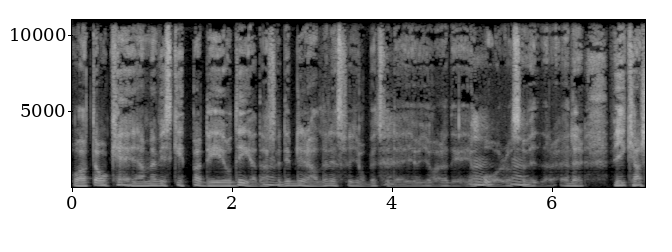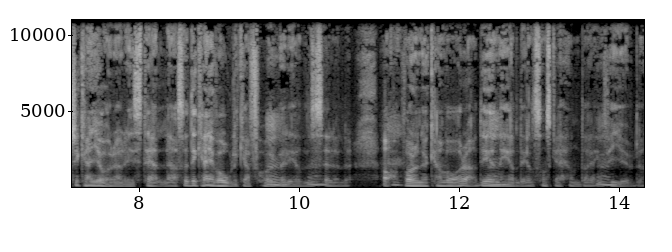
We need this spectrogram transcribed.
Och att okej, okay, ja, men vi skippar det och det därför mm. det blir alldeles för jobbigt för dig att göra det i mm. år och så mm. vidare. Eller vi kanske kan göra det istället. Alltså det kan ju vara olika mm. förberedelser mm. eller ja, vad det nu kan vara. Det är en mm. hel del som ska hända inför julen.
